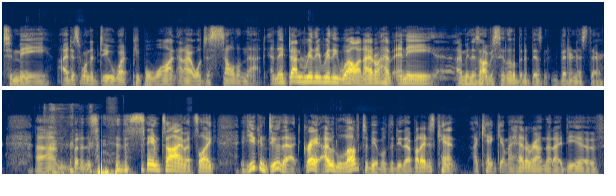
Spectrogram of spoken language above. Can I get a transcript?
to me. I just want to do what people want and I will just sell them that. And they've done really, really well. And I don't have any, I mean, there's obviously a little bit of business, bitterness there. Um, but at the, at the same time, it's like, if you can do that, great. I would love to be able to do that, but I just can't, I can't get my head around that idea of,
